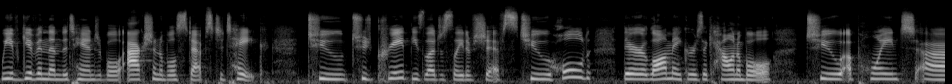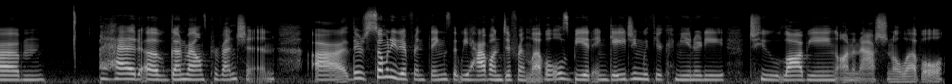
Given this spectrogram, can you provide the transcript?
we have given them the tangible, actionable steps to take to to create these legislative shifts, to hold their lawmakers accountable, to appoint. Um, head of gun violence prevention. Uh, there's so many different things that we have on different levels, be it engaging with your community to lobbying on a national level.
